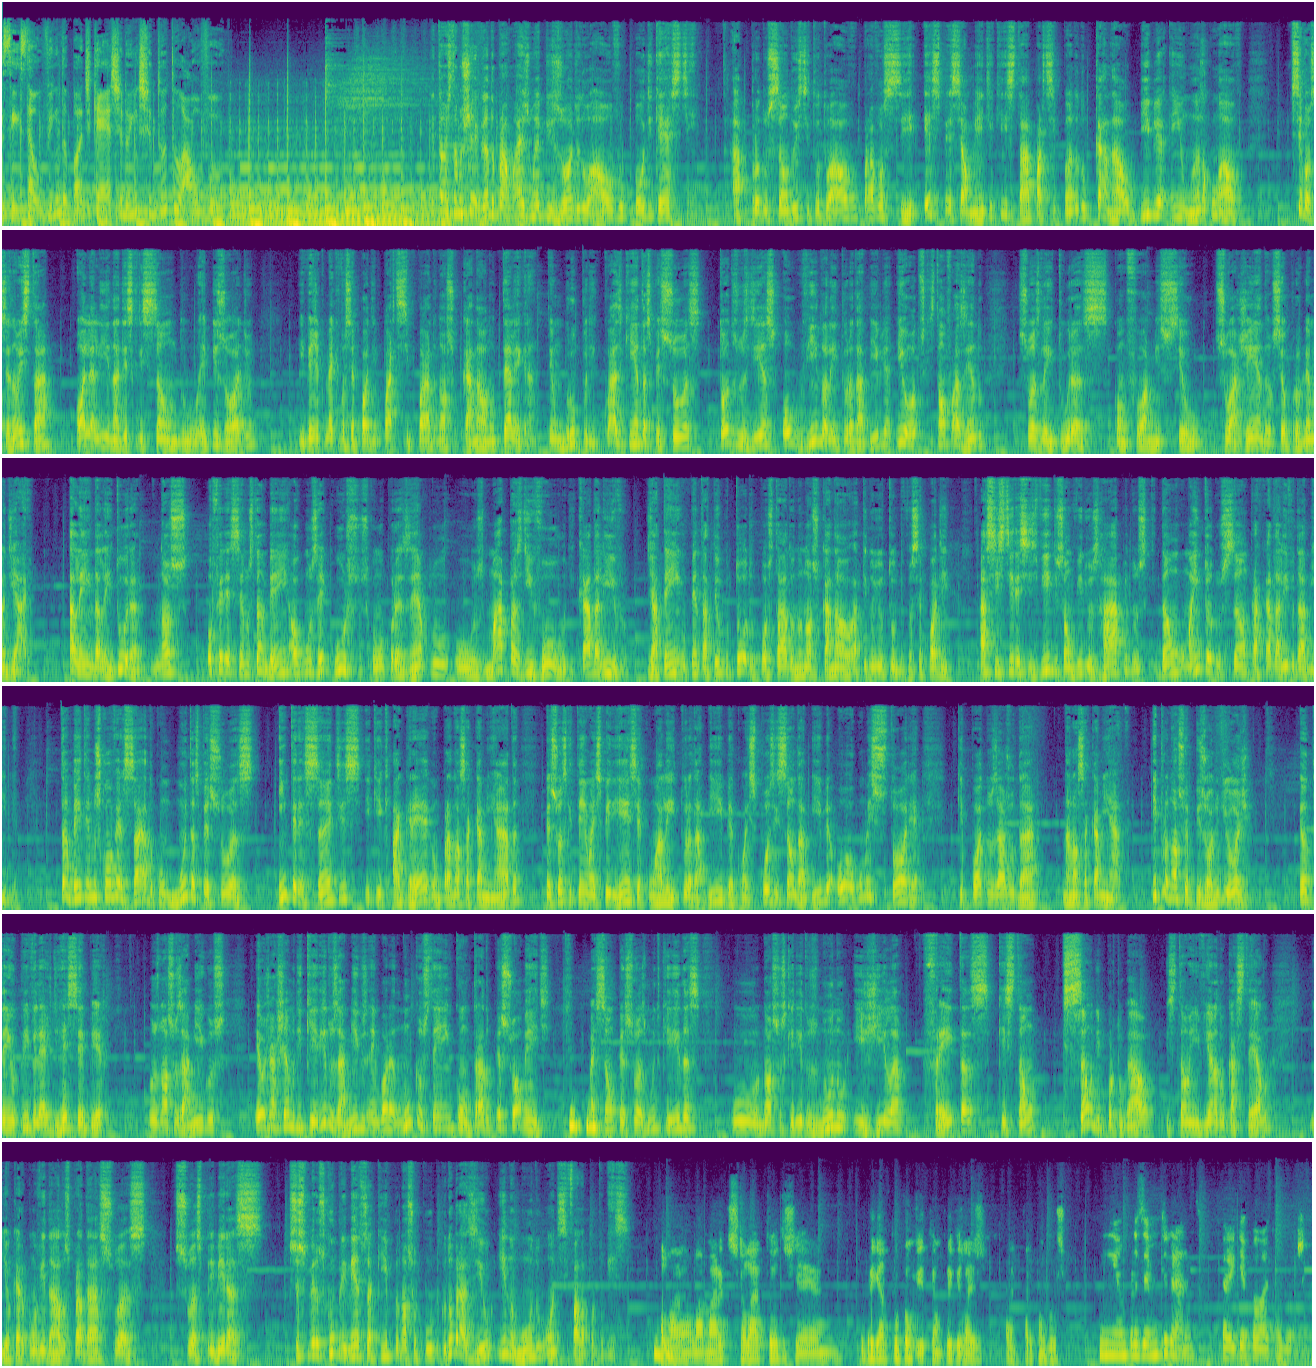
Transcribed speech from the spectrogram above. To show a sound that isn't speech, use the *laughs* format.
Você está ouvindo o podcast do Instituto Alvo. Então estamos chegando para mais um episódio do Alvo Podcast, a produção do Instituto Alvo para você, especialmente que está participando do canal Bíblia em um ano com Alvo. Se você não está, olha ali na descrição do episódio e veja como é que você pode participar do nosso canal no Telegram. Tem um grupo de quase 500 pessoas todos os dias ouvindo a leitura da Bíblia e outros que estão fazendo suas leituras conforme seu, sua agenda, o seu programa diário. Além da leitura, nós oferecemos também alguns recursos, como por exemplo os mapas de voo de cada livro. Já tem o Pentateuco todo postado no nosso canal aqui no YouTube. Você pode assistir esses vídeos, são vídeos rápidos que dão uma introdução para cada livro da Bíblia. Também temos conversado com muitas pessoas interessantes e que agregam para a nossa caminhada, pessoas que têm uma experiência com a leitura da Bíblia, com a exposição da Bíblia ou alguma história que pode nos ajudar na nossa caminhada. E para o nosso episódio de hoje, eu tenho o privilégio de receber os nossos amigos. Eu já chamo de queridos amigos, embora nunca os tenha encontrado pessoalmente, *laughs* mas são pessoas muito queridas, os nossos queridos Nuno e Gila Freitas, que estão são de Portugal, estão em Viana do Castelo e eu quero convidá-los para dar suas, suas primeiras, seus primeiros cumprimentos aqui para o nosso público do Brasil e no mundo onde se fala português. Olá, olá Marcos, olá a todos. É, obrigado pelo convite, é um privilégio estar convosco. é um prazer muito grande estar aqui a falar convosco.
